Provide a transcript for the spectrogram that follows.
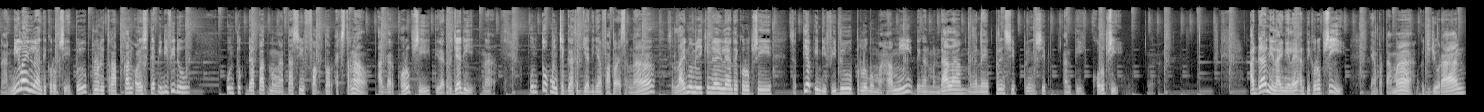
Nah, nilai-nilai anti korupsi itu perlu diterapkan oleh setiap individu untuk dapat mengatasi faktor eksternal agar korupsi tidak terjadi. Nah, untuk mencegah terjadinya faktor eksternal, selain memiliki nilai-nilai anti korupsi, setiap individu perlu memahami dengan mendalam mengenai prinsip-prinsip anti korupsi. Ada nilai-nilai anti korupsi. Yang pertama, kejujuran.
